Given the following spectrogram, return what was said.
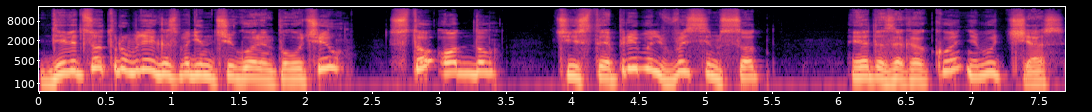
900 рублей господин Чегорин получил, 100 отдал, чистая прибыль 800. Это за какой-нибудь час.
